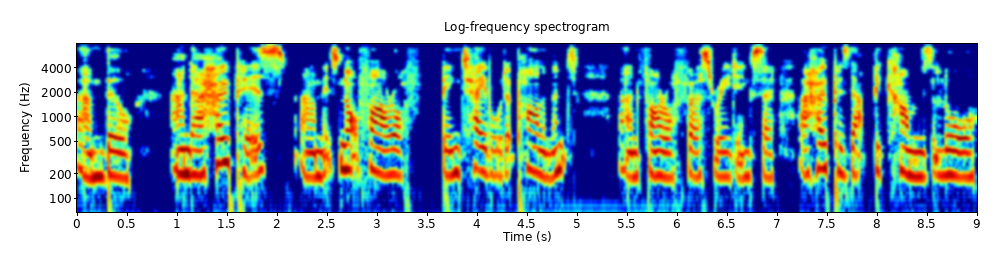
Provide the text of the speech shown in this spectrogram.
um, bill. And our hope is um, it's not far off being tabled at Parliament and far off first reading. So our hope is that becomes law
